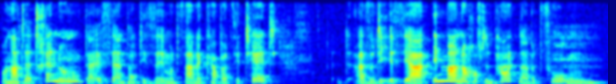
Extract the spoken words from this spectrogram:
Und nach der Trennung, da ist ja einfach diese emotionale Kapazität, also die ist ja immer noch auf den Partner bezogen.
